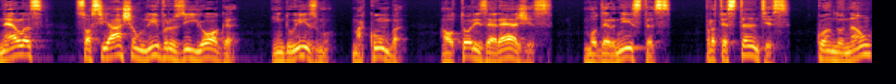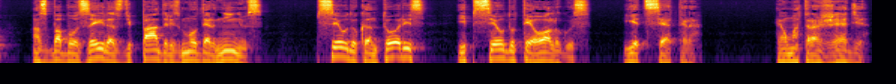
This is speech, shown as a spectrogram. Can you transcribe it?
Nelas só se acham livros de yoga, hinduísmo, macumba, autores hereges, modernistas, protestantes, quando não as baboseiras de padres moderninhos, pseudo-cantores e pseudo-teólogos, e etc. É uma tragédia.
